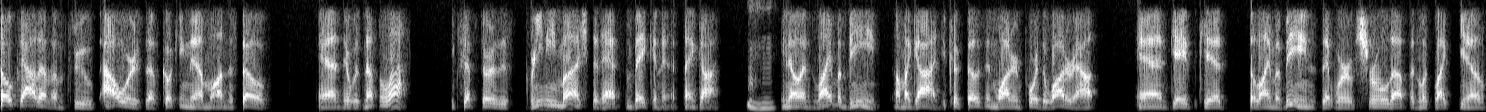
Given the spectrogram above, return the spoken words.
soaked out of them through hours of cooking them on the stove, and there was nothing left except sort of this greeny mush that had some bacon in it. Thank God. Mm-hmm. You know, and lima beans. Oh my God! You cooked those in water and poured the water out, and gave the kid the lima beans that were shriveled up and looked like you know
